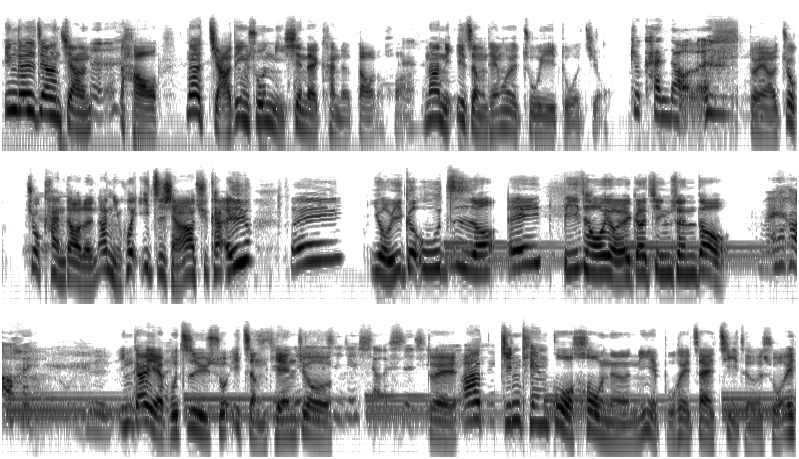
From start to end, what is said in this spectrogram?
应该是这样讲。好，那假定说你现在看得到的话，那你一整天会注意多久？就看到了。对啊，就就看到了。那你会一直想要去看？哎呦，哎。有一个污渍哦，哎，鼻头有一个青春痘，还好哎，应该也不至于说一整天就是件小事情。对啊，今天过后呢，你也不会再记得说，哎，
